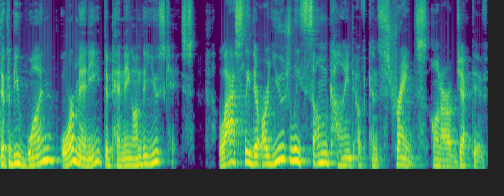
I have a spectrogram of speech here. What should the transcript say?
There could be one or many depending on the use case. Lastly, there are usually some kind of constraints on our objective.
